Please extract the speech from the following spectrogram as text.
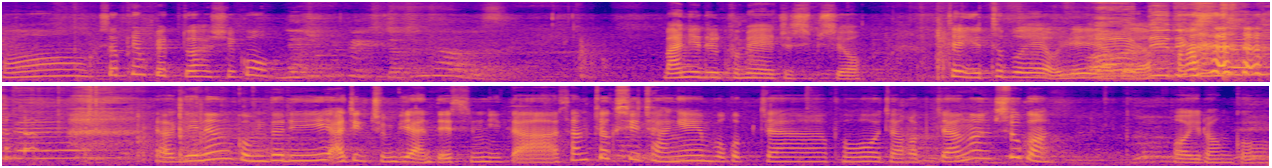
어 쇼핑백도 하시고 네, 쇼핑백 진짜 생산하고 있어요. 많이들 구매해 주십시오. 제 유튜브에 올리려고요. 아, 네, 네, 감사합니다. 여기는 곰돌이 아직 준비 안 됐습니다. 삼척시 장애인 보급장 보호 작업장은 수건 뭐 이런 거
